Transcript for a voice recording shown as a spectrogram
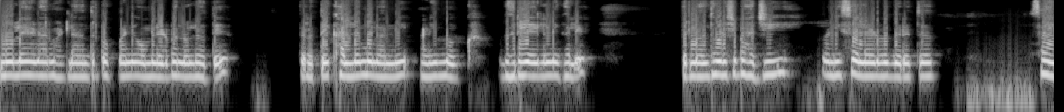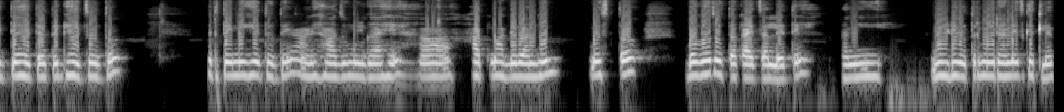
मुलं येणार म्हटल्यानंतर पप्पांनी ऑमलेट बनवले होते. तर ते खाल्ले मुलांनी आणि मग घरी यायला निघाले. तर मला थोडीशी भाजी आणि सॅलड वगैरेचं साहित्य आहे तर ते घ्यायचं होतं. तर ते मी घेत होते आणि हा जो मुलगा आहे हा हात मागे बांधून मस्त बघत होता काय चाललंय ते. आणि व्हिडिओ तर मीरानेच घेतलेत.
